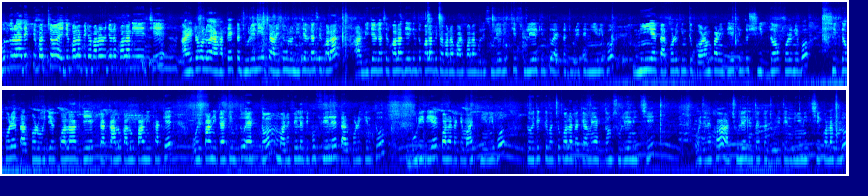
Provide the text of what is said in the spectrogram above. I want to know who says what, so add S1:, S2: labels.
S1: বন্ধুরা, দেখতে পাচ্ছ, এই যে কলা পিঠা বানানোর জন্য কলা নিয়েছি আর এটা হলো হাতে একটা ঝুড়ি নিয়েছি, আর এটা হলো নিজের গাছের কলা। আর নিজের গাছের কলা দিয়ে কিন্তু কলা পিঠা বানাবো। আর কলাগুলি সুলিয়ে নিচ্ছি সুলিয়ে কিন্তু একটা ঝুড়িতে নিয়ে নিব। নিয়ে তারপরে কিন্তু গরম পানি দিয়ে কিন্তু সিদ্ধ করে নেব। সিদ্ধ করে তারপর ওই যে কলার যে একটা কালো কালো পানি থাকে, ওই পানিটা কিন্তু একদম মানে ফেলে দিব। ফেলে তারপরে কিন্তু গুঁড়ি দিয়ে কলাটাকে মাখিয়ে নিব। তো ওই দেখতে পাচ্ছ কলাটাকে আমি একদম সুলিয়ে নিচ্ছি। ওই যে দেখো, আর ছুলিয়ে কিন্তু একটা ঝুড়িতে নিয়ে নিচ্ছি কলাগুলো।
